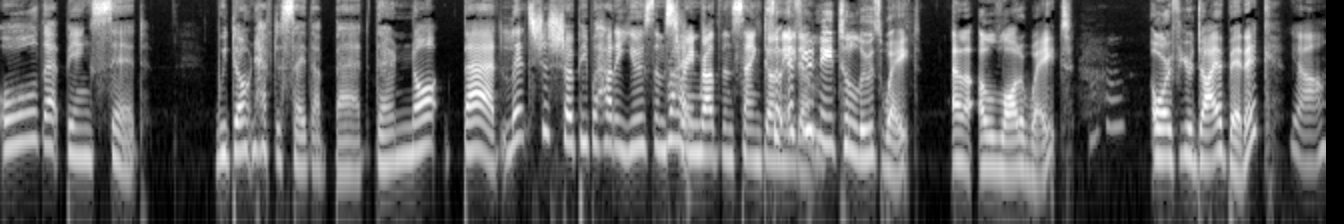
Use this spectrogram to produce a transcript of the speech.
all that being said, we don't have to say they're bad. They're not bad. Let's just show people how to use them, Right. Serene, rather than saying don't so if you need to lose weight and a, lot of weight, mm-hmm. or if you're diabetic, yeah,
